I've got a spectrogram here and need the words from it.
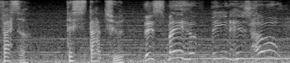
Professor, this statue, This may have been his home.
